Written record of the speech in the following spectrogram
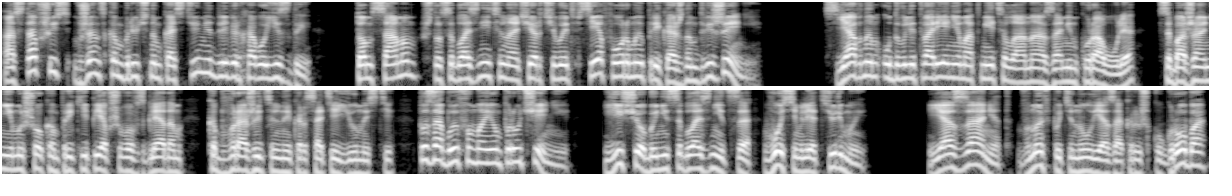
оставшись в женском брючном костюме для верховой езды, том самом, что соблазнительно очерчивает все формы при каждом движении. С явным удовлетворением отметила она заминку Рауля, с обожанием и шоком прикипевшего взглядом к обворожительной красоте юности, позабыв о моем поручении. Еще бы не соблазниться восемь лет тюрьмы. «Я занят», — вновь потянул я за крышку гроба,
